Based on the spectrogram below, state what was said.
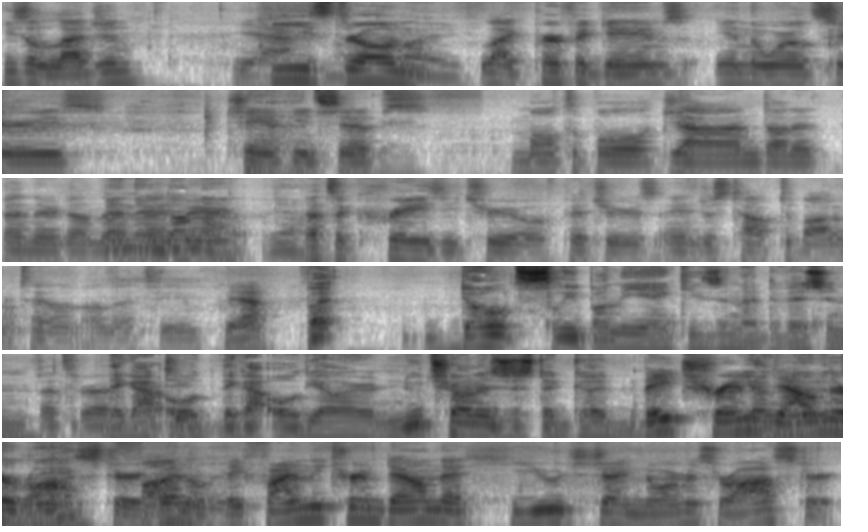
He's a legend. Yeah. He's thrown Like- like, perfect games in the World Series, championships, multiple. John done it, been there, done that. Been there, done that. Yeah. That's a crazy trio of pitchers and just top to bottom talent on that team. yeah. Don't sleep on the Yankees in that division. That's right. They got old. They got old Yeller. Neutron is just a good. They trimmed Young down dude their the roster. dude. Finally. They finally trimmed down that huge, ginormous roster.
